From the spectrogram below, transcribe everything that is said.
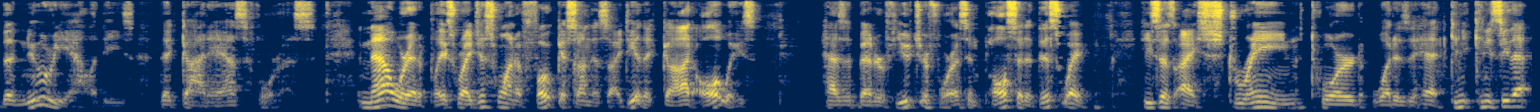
the new realities that God has for us. And now we're at a place where I just want to focus on this idea that God always has a better future for us. And Paul said it this way he says, I strain toward what is ahead. Can you, can you see that?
